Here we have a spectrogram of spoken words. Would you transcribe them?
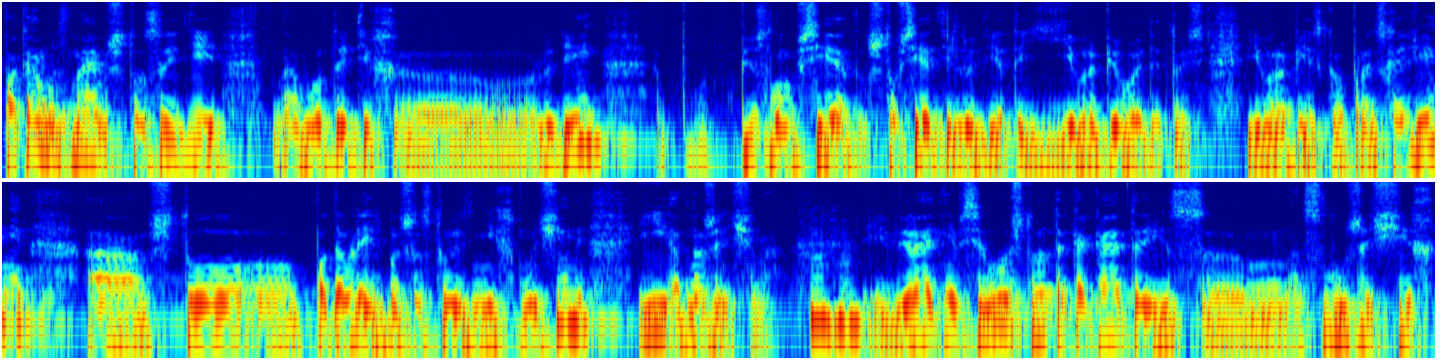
Пока мы знаем, что среди э, вот этих э, людей безусловно, все, что все эти люди это европеоиды, то есть европейского происхождения, а, что э, подавляющее большинство из них мужчины и одна женщина. И вероятнее всего, что это какая-то из э, служащих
